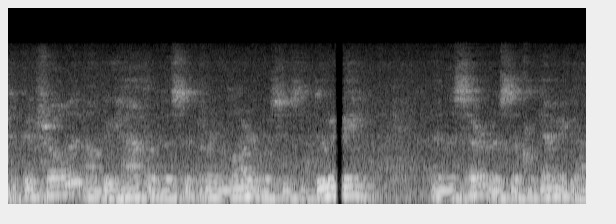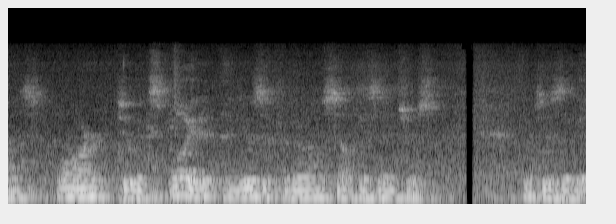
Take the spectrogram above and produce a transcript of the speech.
to control it on behalf of the Supreme Lord, which is the duty and the service of the demigods, or to exploit it and use it for their own selfish interest, which is the,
